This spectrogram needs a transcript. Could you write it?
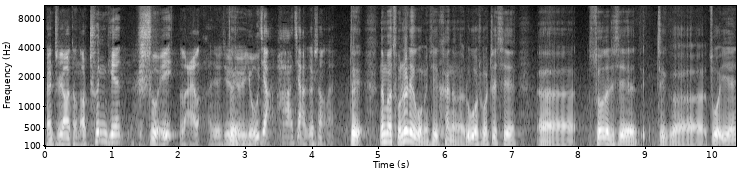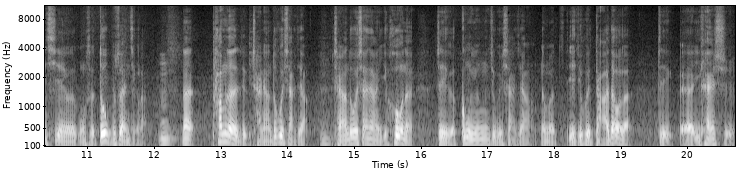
但只要等到春天水来了，就就就油价啪价格上来。对，那么从这里我们可以看到呢，如果说这些呃所有的这些这个做页岩气页岩油的公司都不钻井了，嗯，那他们的这个产量都会下降，产量都会下降以后呢，这个供应就会下降，那么也就会达到了这呃一开始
